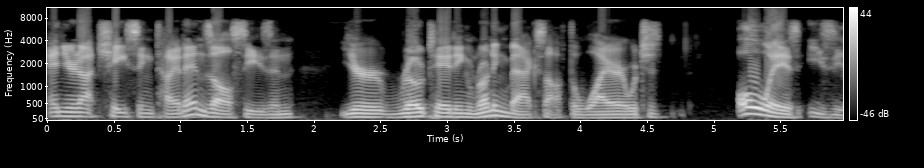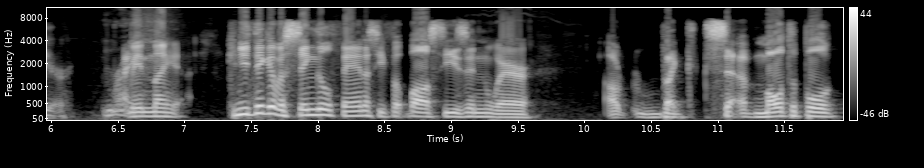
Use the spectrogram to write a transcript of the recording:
and you're not chasing tight ends all season. You're rotating running backs off the wire, which is always easier. Right. I mean, like can you think of a single fantasy football season where uh, like multiple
